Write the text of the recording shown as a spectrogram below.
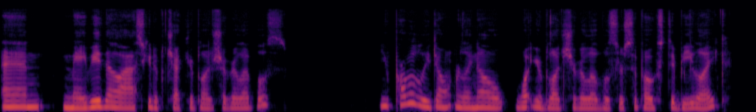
And maybe they'll ask you to check your blood sugar levels. You probably don't really know what your blood sugar levels are supposed to be like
